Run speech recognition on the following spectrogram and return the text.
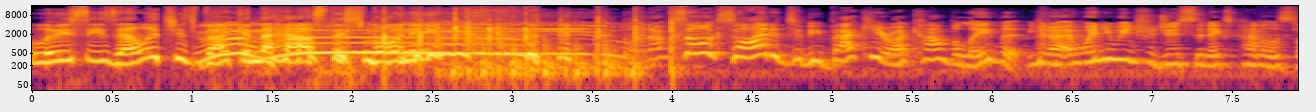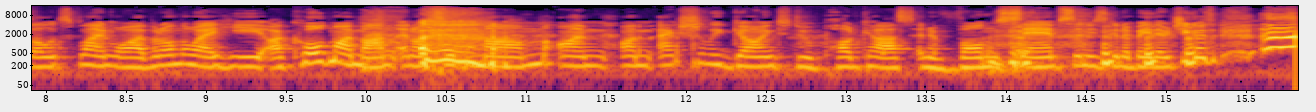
Lucy Zelic is back in the house this morning. and I'm so excited to be back here. I can't believe it. You know, and when you introduce the next panelist, I'll explain why. But on the way here, I called my mum and I said, "Mum, I'm I'm actually going to do a podcast, and Yvonne Sampson is going to be there." And she goes. "Ah!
